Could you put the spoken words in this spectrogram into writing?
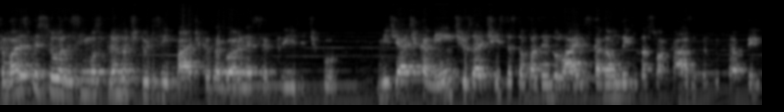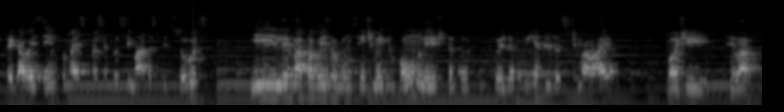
são várias pessoas assim mostrando atitudes empáticas agora nessa crise tipo midiaticamente os artistas estão fazendo lives, cada um dentro da sua casa, tanto para pegar o exemplo, mas para se aproximar das pessoas e levar talvez algum sentimento bom no meio de tanta coisa ruim. Às vezes assistir uma live pode, sei lá,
